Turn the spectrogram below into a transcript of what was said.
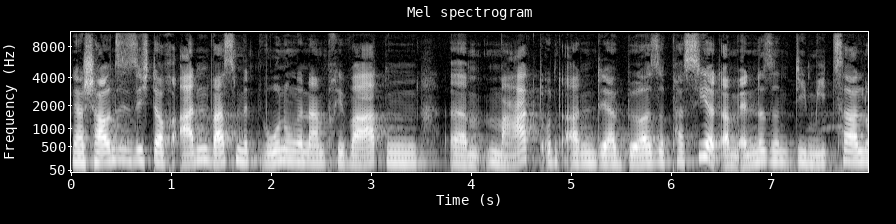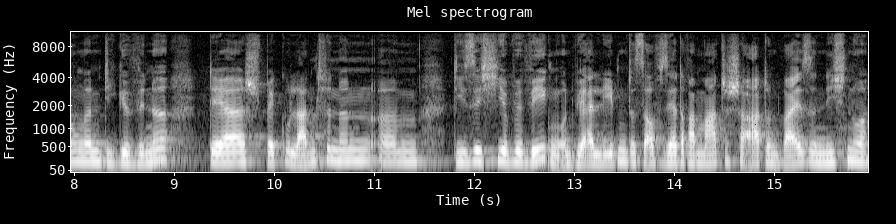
Ja, schauen Sie sich doch an, was mit Wohnungen am privaten ähm, Markt und an der Börse passiert. Am Ende sind die Mietzahlungen die Gewinne der Spekulantinnen, ähm, die sich hier bewegen. Und wir erleben das auf sehr dramatische Art und Weise, nicht nur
